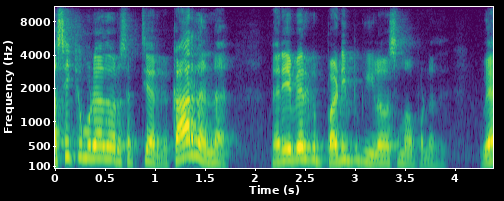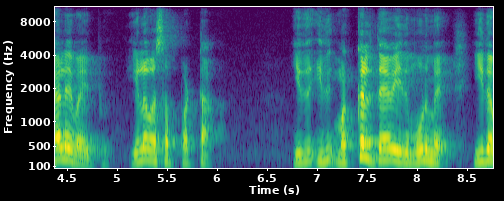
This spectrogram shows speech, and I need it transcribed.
அசைக்க முடியாத ஒரு சக்தியாக இருக்குது காரணம் என்ன? நிறைய பேருக்கு படிப்புக்கு இலவசமாக பண்ணது. வேலை வாய்ப்பு இலவச பட்டா. இது இது மக்கள் தேவை இது மூணுமே. இதை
